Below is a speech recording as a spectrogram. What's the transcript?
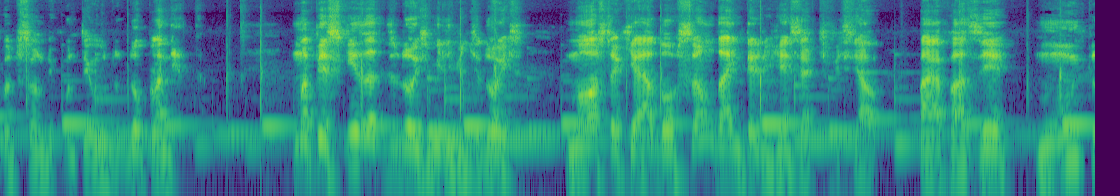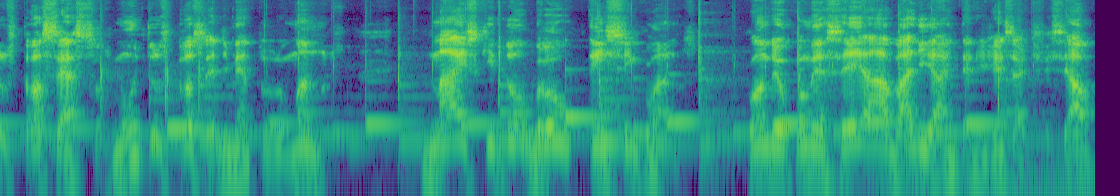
produção de conteúdo do planeta. Uma pesquisa de 2022 mostra que a adoção da inteligência artificial para fazer muitos processos, muitos procedimentos humanos, mais que dobrou em cinco anos. Quando eu comecei a avaliar a inteligência artificial,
